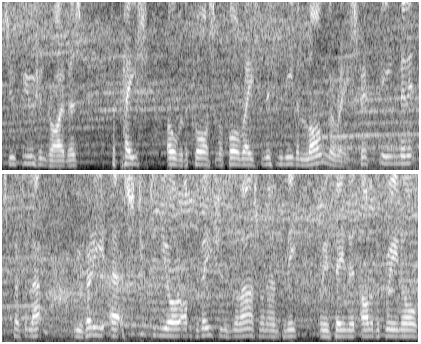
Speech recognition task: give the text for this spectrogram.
the two Fusion drivers for pace over the course of a full race. And this is an even longer race, 15 minutes plus a lap. You were very uh, astute in your observations in the last one, Anthony, when you're saying that Oliver Greenall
